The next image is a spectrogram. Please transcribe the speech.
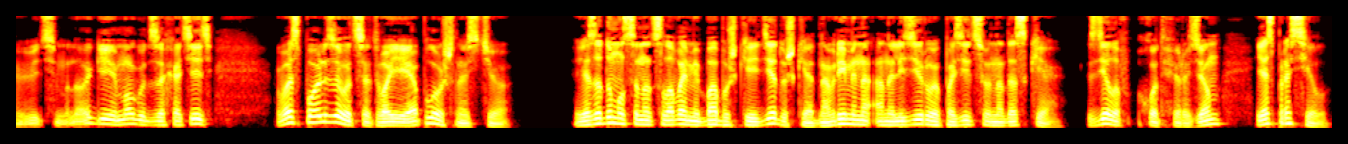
ведь многие могут захотеть воспользоваться твоей оплошностью». Я задумался над словами бабушки и дедушки, одновременно анализируя позицию на доске. Сделав ход ферзем, я спросил,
